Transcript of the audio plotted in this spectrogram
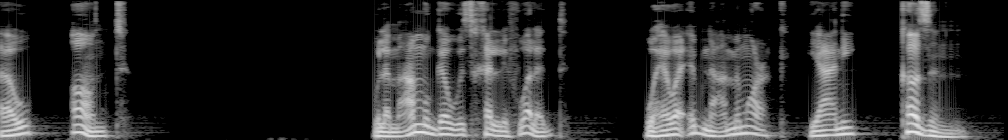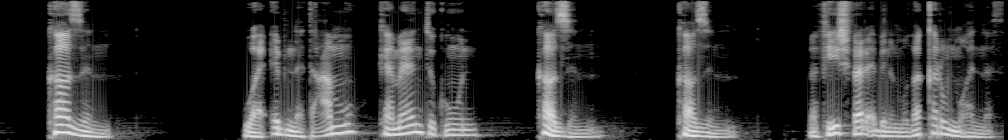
أو aunt. ولما عمه اتجوز خلف ولد وهو ابن عم مارك يعني cousin cousin. وابنة عمه كمان تكون cousin cousin. مفيش فرق بين المذكر والمؤنث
